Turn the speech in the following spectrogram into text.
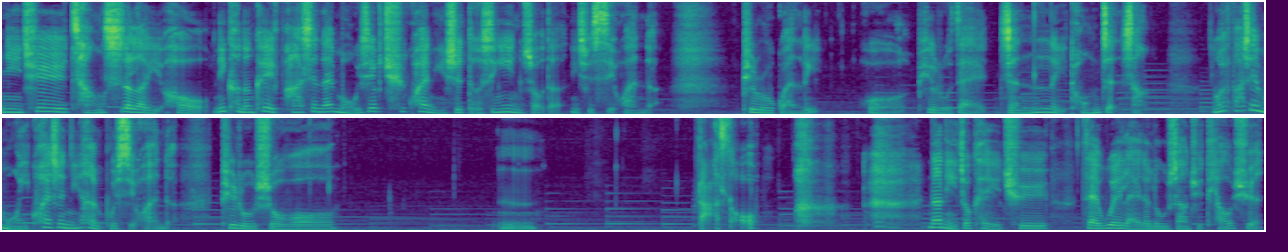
你去尝试了以后，你可能可以发现，在某一些区块你是得心应手的，你是喜欢的，譬如管理，或譬如在整理同整上，你会发现某一块是你很不喜欢的，譬如说，嗯，打扫。那你就可以去在未来的路上去挑选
